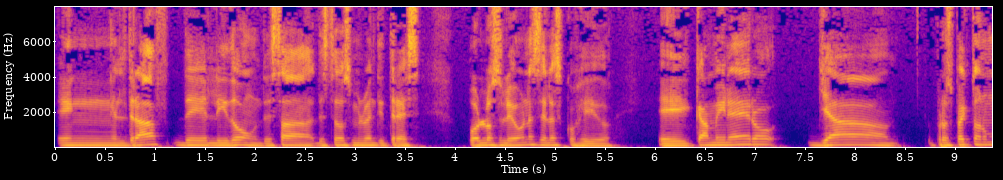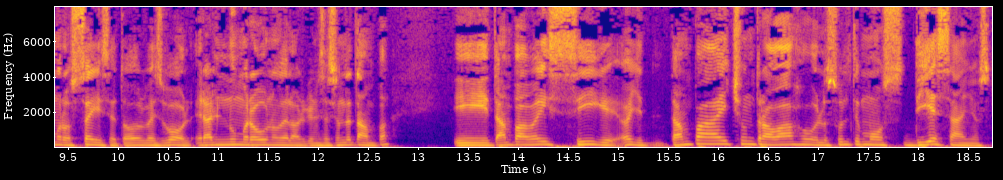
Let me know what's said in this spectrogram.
en el draft de Lidón de, esa, de este 2023 por los Leones del Escogido. Eh, Caminero ya prospecto número 6 de todo el béisbol, era el número uno de la organización de Tampa. Y Tampa Bay sigue, oye, Tampa ha hecho un trabajo en los últimos 10 años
